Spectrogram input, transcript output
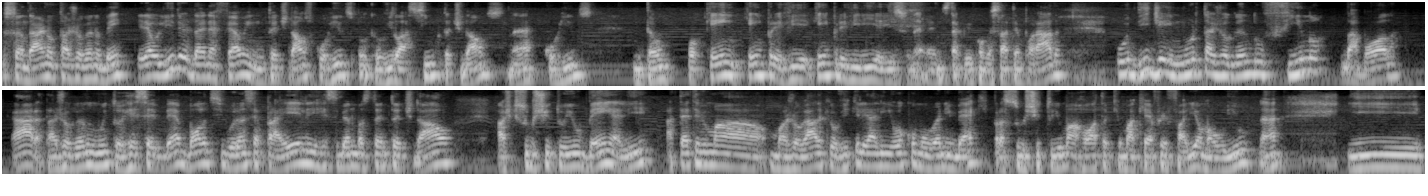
o Sandar não tá jogando bem. Ele é o líder da NFL em touchdowns corridos, pelo que eu vi lá, cinco touchdowns, né? Corridos. Então, pô, quem, quem, previ, quem previria isso, né? Antes de começar a temporada. O DJ Moore tá jogando o fino da bola. Cara, tá jogando muito. Receber bola de segurança é para ele, recebendo bastante touchdown. Acho que substituiu bem ali. Até teve uma, uma jogada que eu vi que ele alinhou como running back para substituir uma rota que o McCaffrey faria, uma Will, né? E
